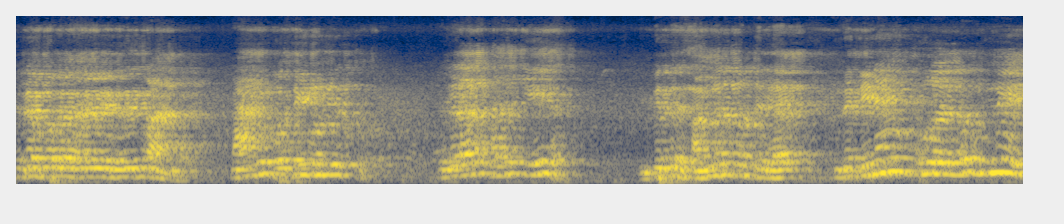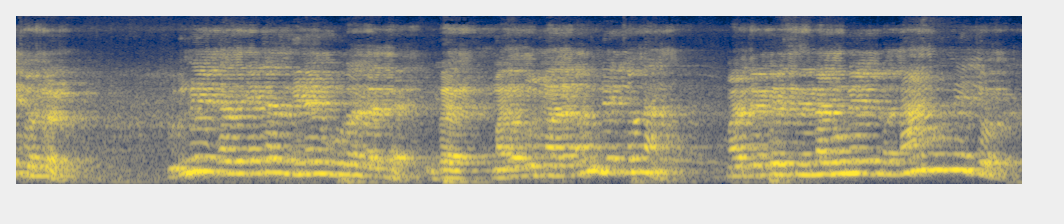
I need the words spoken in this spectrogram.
இதில் போல பேர் இருக்கிறாங்க நாங்கள் ஒத்தி கொண்டு இருக்கிறோம். எல்லாரும் கதை செய்ய இப்போ இந்த சந்தர்ப்பத்தில் இந்த நினைவு கூறல உண்மையை சொல்லணும். உண்மையை கதை கேட்டால் நினைவு கூறல் இல்லை இப்போ மத உண்மையெல்லாம் உண்மையை சொன்னாங்க மற்ற பேசுனா உண்மையை சொல்ல நான் உண்மையை சொல்றேன்.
